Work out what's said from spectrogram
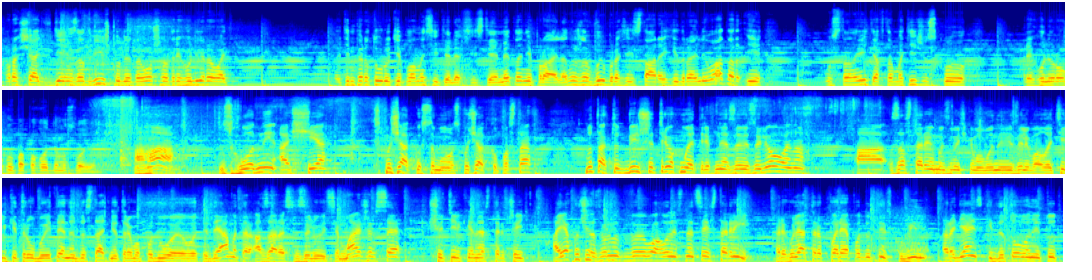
вращать в день задвижку для того, чтобы отрегулировать температуру теплоносителя в системе. Это неправильно. Нужно выбросить старый гидроэлеватор и установить автоматическую регулировку по погодным условиям. Ага, згодний, а ще спочатку самого спочатку постав. Ну так, тут більше трьох метрів не заізольовано. А за старими звичками вони ізолювали тільки труби, і те недостатньо треба подвоювати діаметр, а зараз ізолюється майже все, що тільки не стерчить. А я хочу звернути твою увагу на цей старий регулятор перепаду тиску. Він радянський, датований тут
